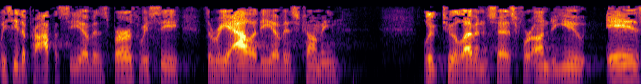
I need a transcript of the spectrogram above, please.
We see the prophecy of His birth. We see the reality of His coming. Luke 2:11 says, "For unto you is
